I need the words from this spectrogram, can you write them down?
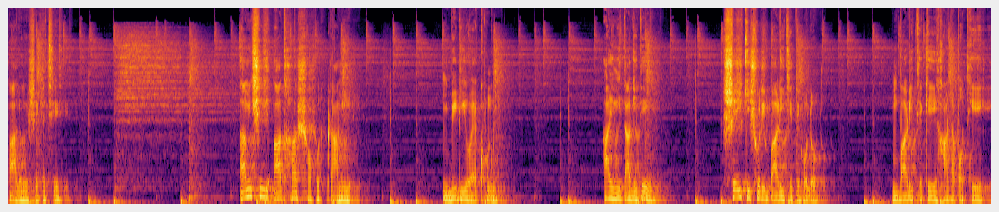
আলো এসে গেছে। আমি সেই আধা শহর গ্রামের। ভিডিও এখন। আইনি তাগিদে সেই কিশোরীর বাড়ি যেতে হলো। বাড়ি থেকে হাঁটা পথে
